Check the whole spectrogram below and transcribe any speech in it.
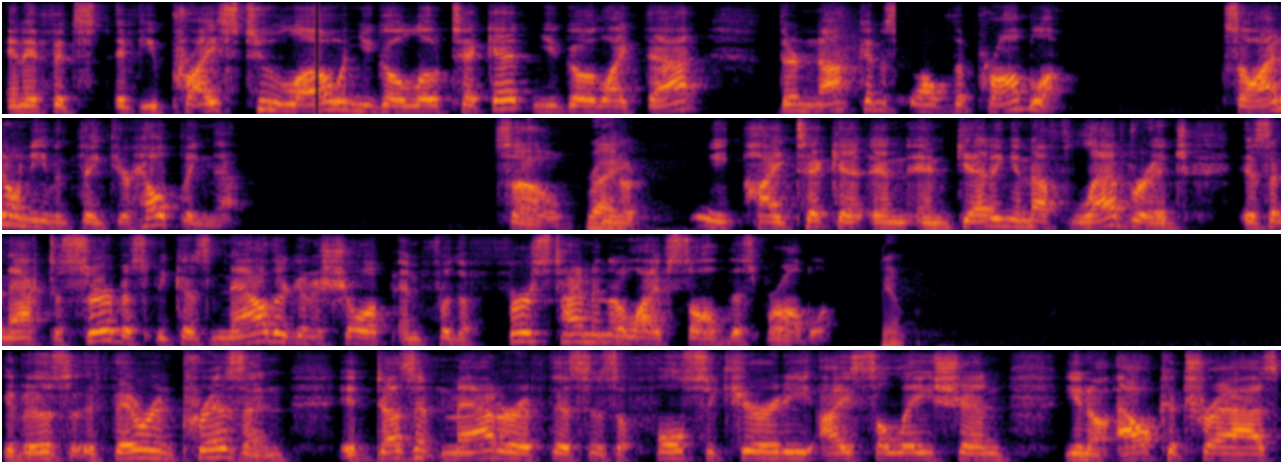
And if it's if you price too low and you go low ticket and you go like that, they're not going to solve the problem. So I don't even think you're helping them. So right. You know, high ticket and, and getting enough leverage is an act of service because now they're going to show up and for the first time in their life solve this problem. Yep. If was, if they were in prison, it doesn't matter if this is a full security isolation, you know, Alcatraz.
